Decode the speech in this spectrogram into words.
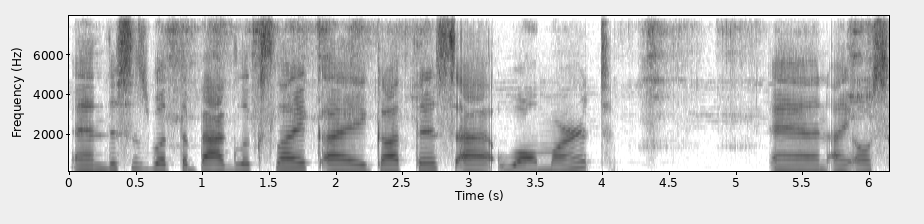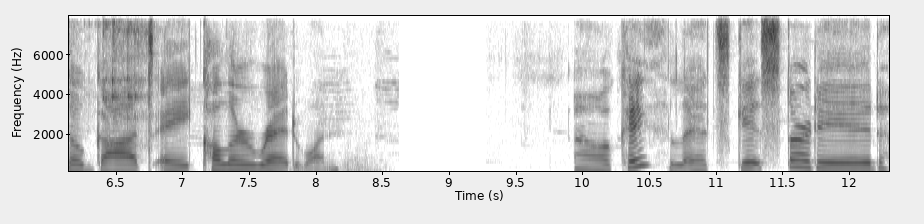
and this is what the bag looks like. I got this at Walmart, and I also got a color red one. Okay, let's get started.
